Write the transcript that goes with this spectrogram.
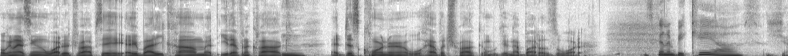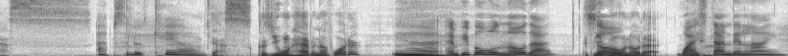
organizing a water drop. Say, hey, everybody come at 11 o'clock mm. at this corner. We'll have a truck and we're giving out bottles of water. It's going to be chaos. Yes. Absolute chaos. Yes. Because you won't have enough water. Yeah. And people will know that. And so people will know that. Why stand in line?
